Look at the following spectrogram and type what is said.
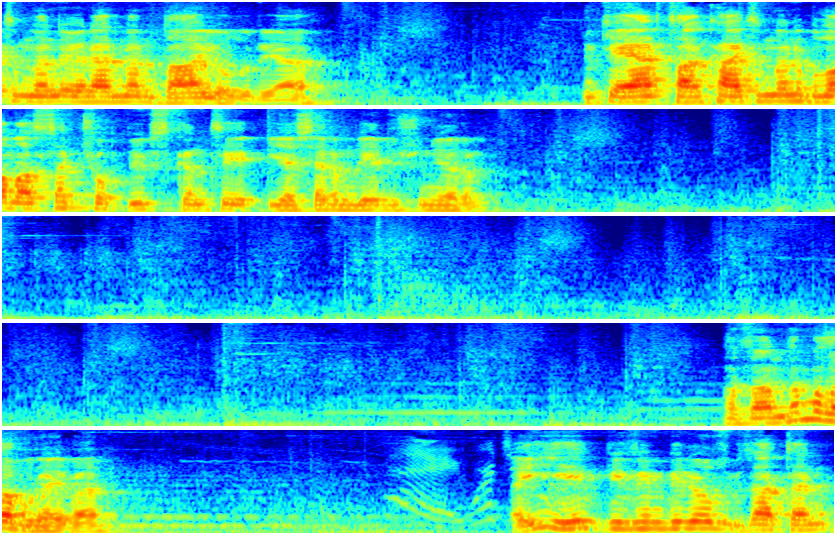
itemlarına yönelmem daha iyi olur ya. Çünkü eğer tank itemlarını bulamazsak çok büyük sıkıntı yaşarım diye düşünüyorum. Kazandım mı la burayı ben? E iyi, bir win biliyoruz zaten.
